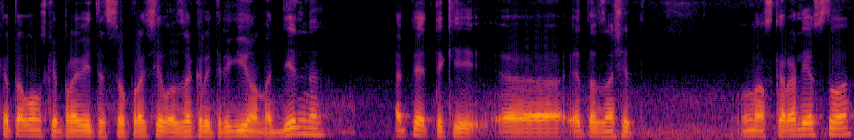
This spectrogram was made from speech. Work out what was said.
Каталонское правительство просило закрыть регион отдельно. Опять-таки, э, это значит, у нас королевство,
